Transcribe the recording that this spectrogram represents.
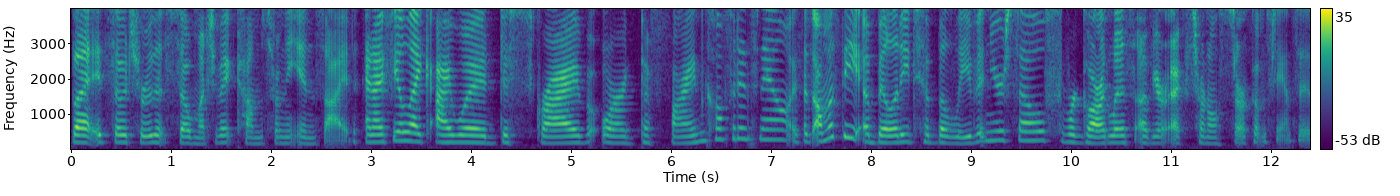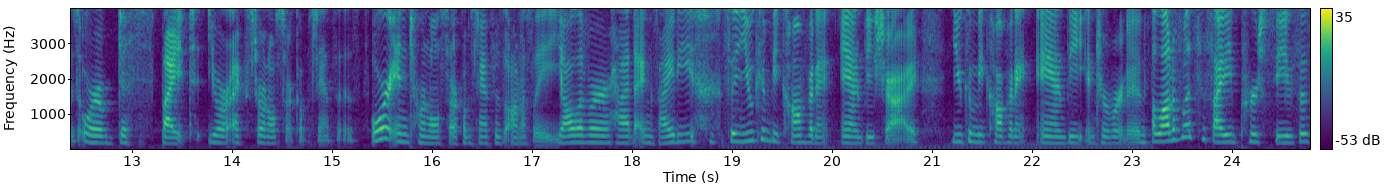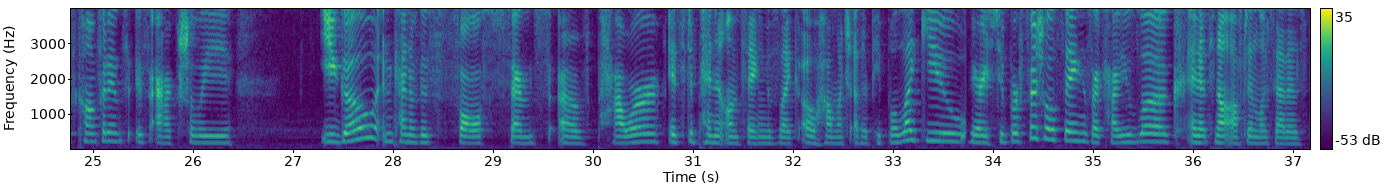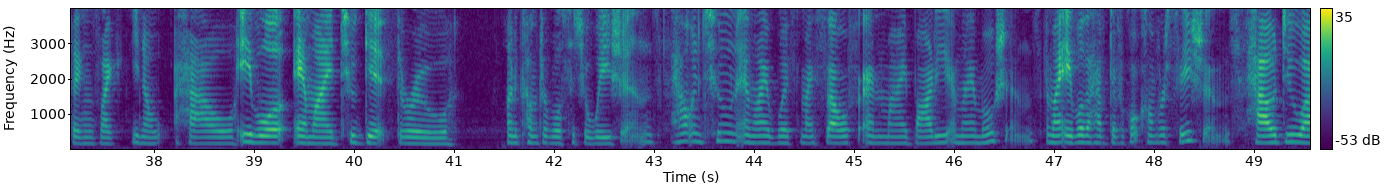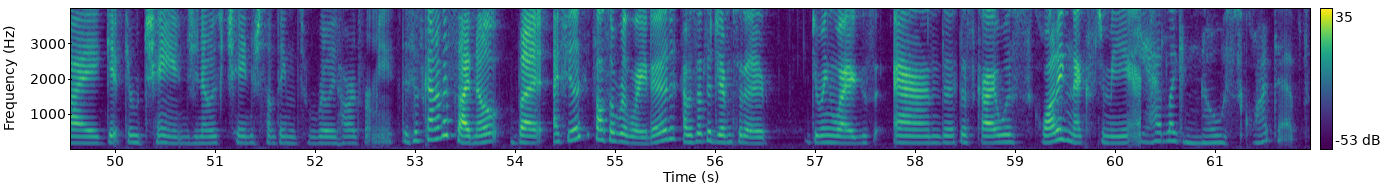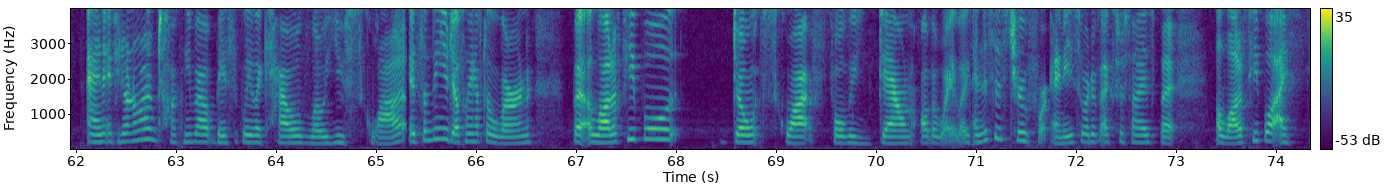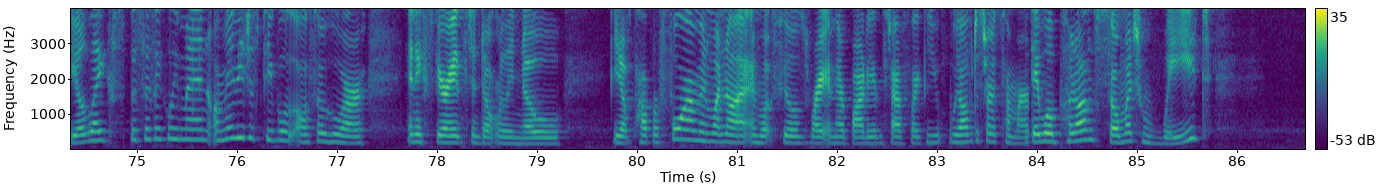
but it's so true that so much of it comes from the inside. And I feel like I would describe or define confidence now as, almost the ability to believe in yourself regardless of your external circumstances or despite your external circumstances or internal circumstances, honestly. Y'all ever had anxiety? so you can be confident and be shy. You can be confident and be introverted. A lot of what society perceives as confidence is actually ego and kind of this false sense of power. It's dependent on things like, oh, how much other people like you, very superficial things like how you look. And it's not often looked at as things like, you know, how able am I to get through uncomfortable situations? How in tune am I with myself and my body and my emotions? Am I able to have difficult conversations? How do I get through change? You know, is change something that's really hard for me? This is kind of a side note, but I feel like it's also related. I was at the gym today doing legs and this guy was squatting next to me and he had like no squat depth. And if you don't know what I'm talking about, basically like how low you squat, it's something you definitely have to learn, but a lot of people don't squat fully down all the way. Like and this is true for any sort of exercise, but a lot of people I feel like specifically men or maybe just people also who are inexperienced and don't really know you know proper form and whatnot and what feels right in their body and stuff like you we all have to start somewhere they will put on so much weight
